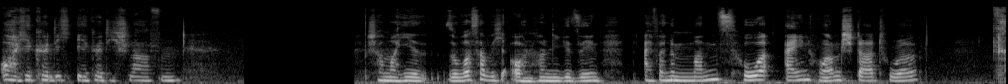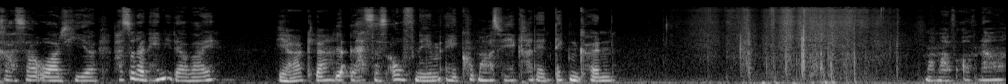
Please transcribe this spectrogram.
Oh, hier könnte ich, hier könnte ich schlafen. Schau mal hier, sowas habe ich auch noch nie gesehen. Einfach eine mannshohe Einhornstatue. Krasser Ort hier. Hast du dein Handy dabei? Ja, klar. La- Lass das aufnehmen. Ey, guck mal, was wir hier gerade entdecken können. Mach mal auf Aufnahme.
